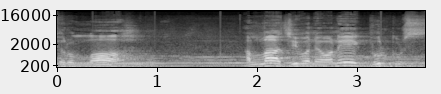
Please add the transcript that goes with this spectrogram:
ফেরুল্লাহ আল্লাহ জীবনে অনেক ভুল করছে।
